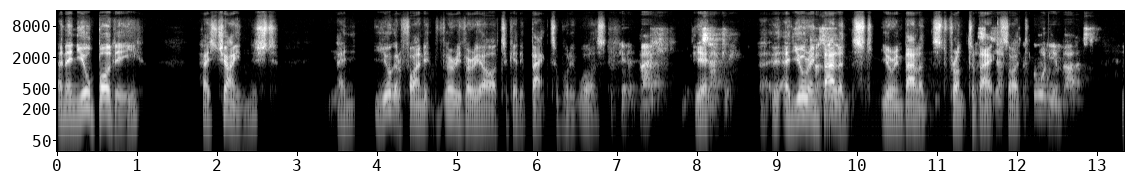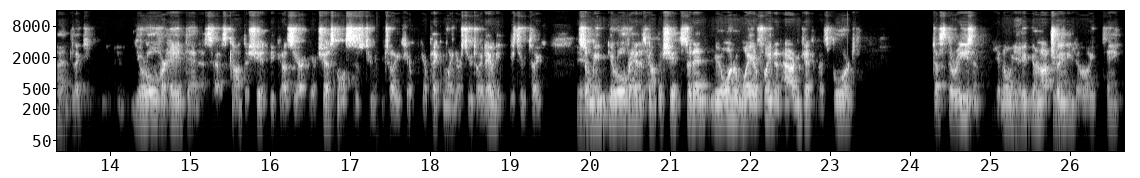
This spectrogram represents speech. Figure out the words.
and then your body has changed, Yeah. and you're going to find it very, very hard to get it back to what it was. Get it back. Yeah. Exactly. Uh, and you're Because- imbalanced. You're imbalanced front to back, exactly- side. totally imbalanced. Yeah. And like your overhead then has, has gone to shit because your, your chest muscles are too tight, your, your pec minor is too tight, everything is too tight. So I mean your overhead has gone to shit. So then you're wondering why you're finding it hard in kettlebell sport. That's the reason. You know, Yeah. you, you're not training the right thing,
